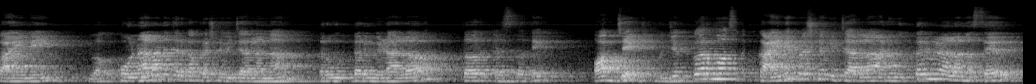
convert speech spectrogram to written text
काय नाही किंवा कोणाला ना जर का प्रश्न विचारला ना तर उत्तर मिळालं तर असतं ते ऑब्जेक्ट म्हणजे कर्म कायने प्रश्न विचारला आणि उत्तर मिळालं नसेल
